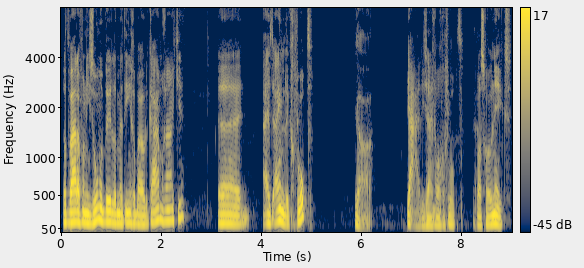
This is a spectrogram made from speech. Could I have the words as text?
dat waren van die zonnebrillen met ingebouwde cameraatje. Eh, uiteindelijk geflopt. Ja, Ja, die zijn gewoon geflopt. Was gewoon niks.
